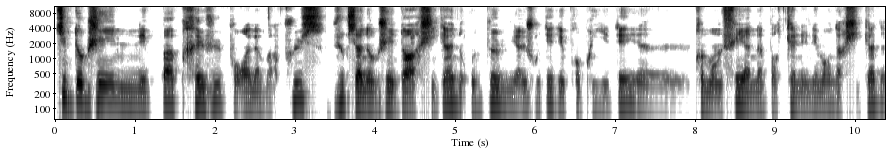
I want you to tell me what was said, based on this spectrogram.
type d'objet n'est pas prévu pour en avoir plus, vu que c'est un objet dans Archicad, on peut lui ajouter des propriétés euh, comme on le fait à n'importe quel élément d'Archicad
